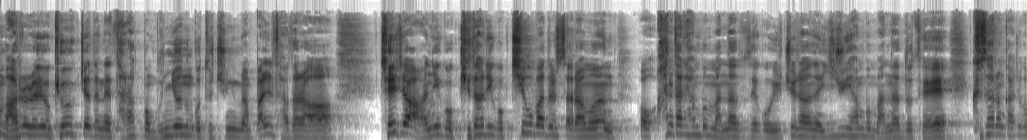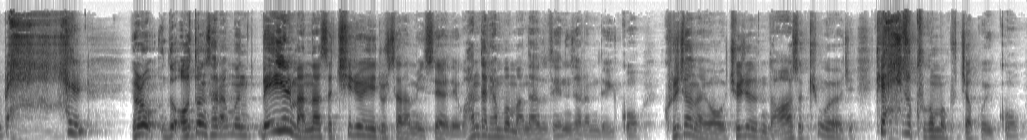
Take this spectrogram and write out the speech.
말을 해요. 교육자들한테 다락방 문 여는 것도 중요하면 빨리 닫아라. 제자 아니고 기다리고 치유받을 사람은 어, 한 달에 한 번 만나도 되고 일주일에 한 번, 이주에 한 번 만나도 돼. 그 사람 가지고 매일 여러분 어떤 사람은 매일 만나서 치료해 줄 사람이 있어야 되고 한 달에 한 번 만나도 되는 사람도 있고 그러잖아요. 제자들은 나와서 키워야지. 계속 그것만 붙잡고 있고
